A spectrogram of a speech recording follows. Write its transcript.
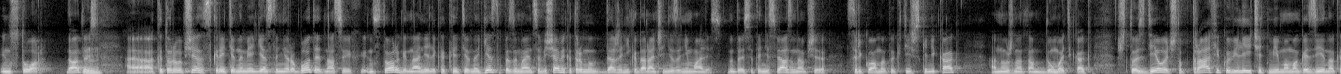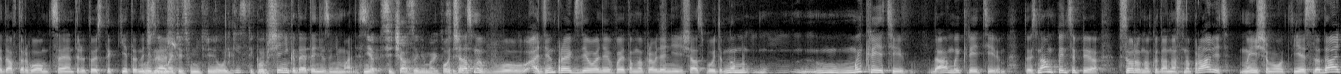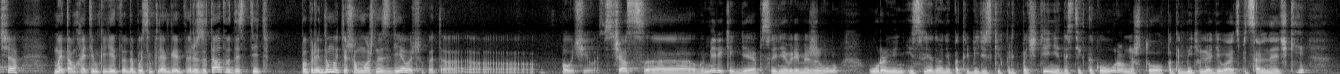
инстор, да, то mm-hmm. есть а, который вообще с креативными агентствами не работает. Нас их инстор наняли как креативное агентство, позанимаемся вещами, которыми мы даже никогда раньше не занимались. Ну, то есть это не связано вообще с рекламой практически никак а нужно там думать, как, что сделать, чтобы трафик увеличить мимо магазина, когда в торговом центре. То есть ты какие-то начинаешь... Вы занимаетесь внутренней логистикой? Вообще никогда это не занимались. Нет, сейчас занимаетесь. Вот сейчас мы в... один проект сделали в этом направлении, и сейчас будем... Ну, мы креатив, да, мы креативим. То есть нам, в принципе, все равно, куда нас направить. Мы ищем, вот есть задача, мы там хотим какие-то, допустим, клиент говорит, результат достичь, попридумайте, что можно сделать, чтобы это э, получилось. Сейчас э, в Америке, где я последнее время живу, уровень исследования потребительских предпочтений достиг такого уровня, что потребители одевают специальные очки,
